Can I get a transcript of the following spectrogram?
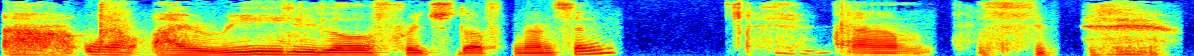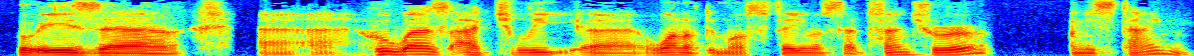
Uh, well, I really love Fridtjof Nansen, mm-hmm. um, who is uh, uh, who was actually uh, one of the most famous adventurer in his time,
